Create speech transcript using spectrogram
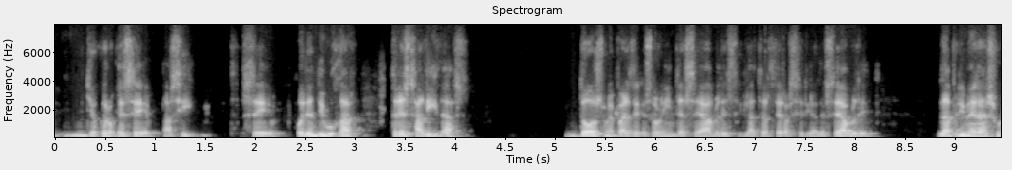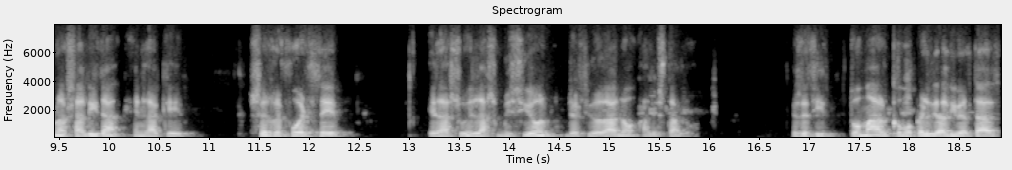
Yo creo que se, así se pueden dibujar tres salidas, dos me parece que son indeseables y la tercera sería deseable. La primera es una salida en la que se refuerce la sumisión del ciudadano al Estado. Es decir, tomar como pérdida de libertad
